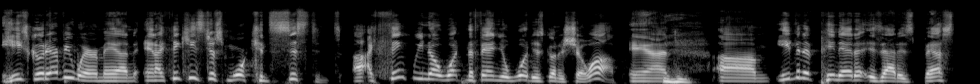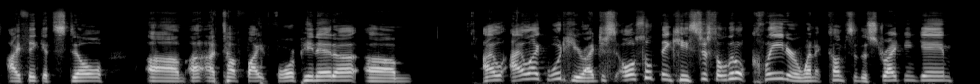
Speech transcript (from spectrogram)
he's good everywhere, man. And I think he's just more consistent. Uh, I think we know what Nathaniel Wood is going to show up. And Mhm. um, even if Pineda is at his best, I think it's still um, a, a tough fight for Pineda. Um, I, I like Wood here. I just also think he's just a little cleaner when it comes to the striking game,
